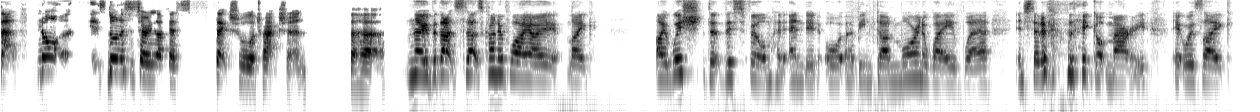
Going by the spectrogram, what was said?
that not it's not necessarily like a sexual attraction for her. No, but that's that's kind of why I like. I wish that this film had ended or had been done more in a way where instead of they got married, it was like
